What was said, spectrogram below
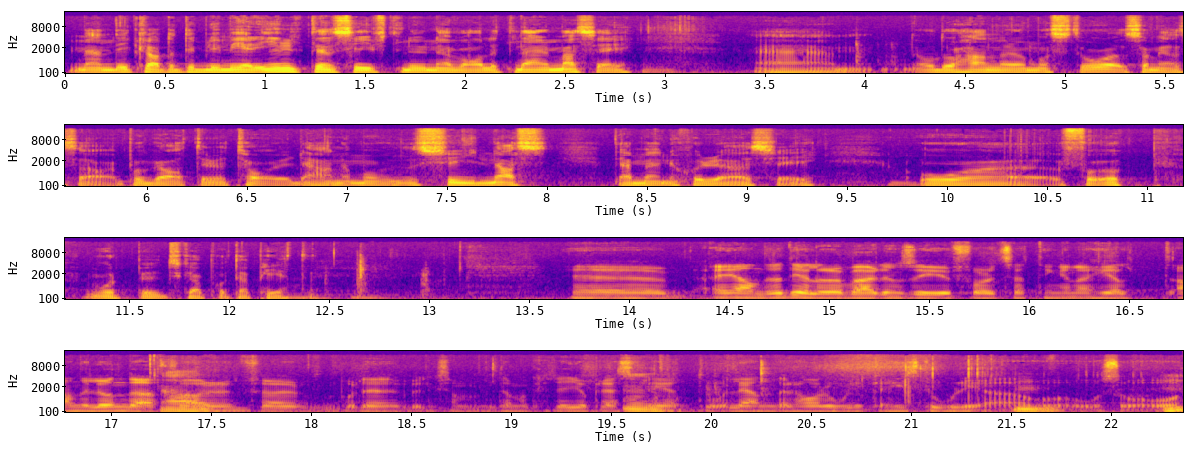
Men det är klart att det blir mer intensivt nu när valet närmar sig. Ehm, och då handlar det om att stå, som jag sa, på gator och torg. Det handlar om att synas där människor rör sig och eh, få upp vårt budskap på tapeten. I andra delar av världen så är ju förutsättningarna helt annorlunda Ja. för, för både liksom demokrati och pressfrihet och länder har olika historia Mm. och, och så. Och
